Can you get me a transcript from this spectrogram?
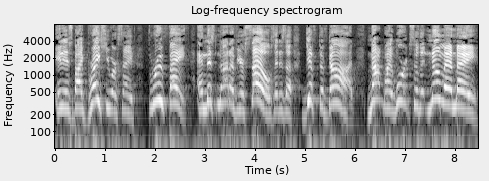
It is by grace you are saved through faith, and this not of yourselves. It is a gift of God, not by works, so that no man may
